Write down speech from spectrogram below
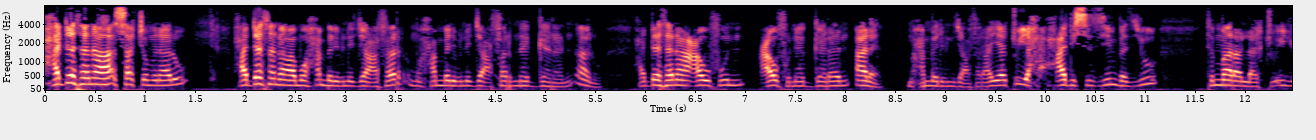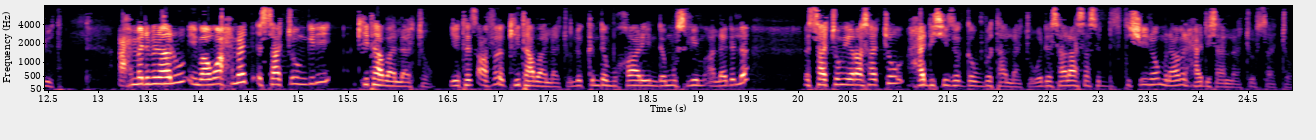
ሐደተና እሳቸው ምን አሉ? ሐደተና ሙሐመድ ብን ጃዕፈር ሙሐመድ ብን ጃዕፈር ነገረን አሉ። ሐደተና አውፉን አውፍ ነገረን አለ ሙሐመድ ብን ጃዕፈር። አያችሁ ሐዲስ እዚህም በዚሁ ትማራላችሁ እዩት። አሕመድ ምን አሉ? ኢማሙ አሕመድ እሳቸው እንግዲህ ኪታብ አላቸው የተጻፈ ኪታብ አላቸው። ልክ እንደ ቡኻሪ እንደ ሙስሊም አለ አይደለ? እሳቸውም የራሳቸው ሀዲስ የዘገቡበት አላቸው። ወደ ሰላሳ ስድስት ሺህ ነው ምናምን ሀዲስ አላቸው እሳቸው።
